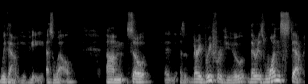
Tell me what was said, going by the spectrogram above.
without UV as well. Um, so, as a very brief review, there is one step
